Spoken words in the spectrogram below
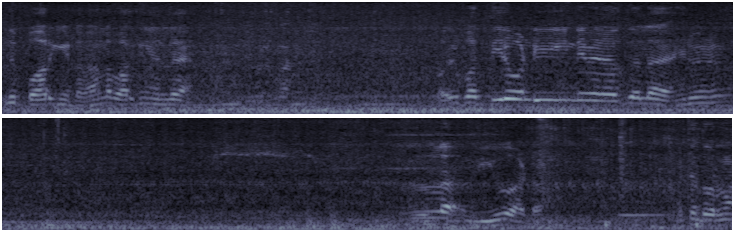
ഇത് പാർക്കിംഗ് ഉണ്ടോ നല്ല പാർക്കിംഗ് അല്ലേ? ഒരു പത്തിര വണ്ടീന്റെ മേലെ വെക്കും അല്ലേ? ഇരുപത് നല്ല വ്യൂ ആട്ടോ. മറ്റേ തുറന്ന?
